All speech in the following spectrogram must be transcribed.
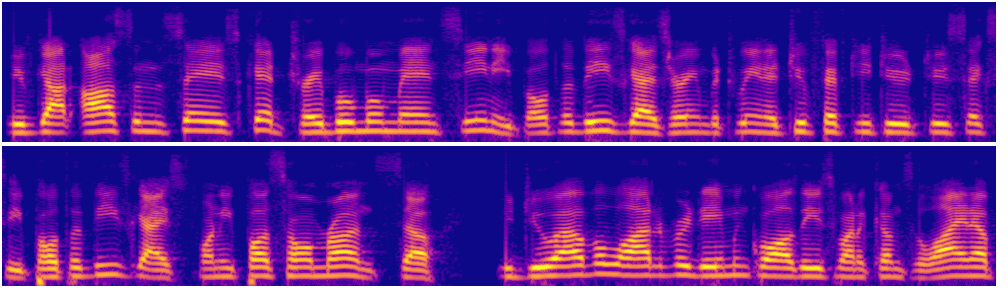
You've got Austin the Say's kid, Trey Boom Boom Mancini. Both of these guys are in between a 252 260. Both of these guys, 20 plus home runs. So you do have a lot of redeeming qualities when it comes to lineup.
